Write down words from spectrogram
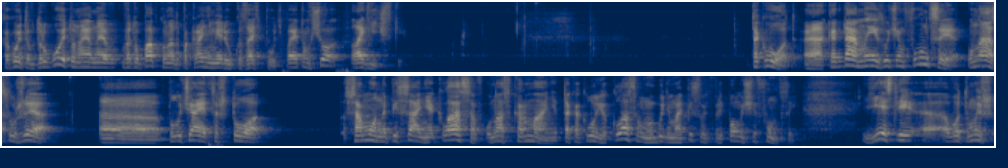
какой-то в другой, то, наверное, в эту папку надо, по крайней мере, указать путь. Поэтому все логически. Так вот, э, когда мы изучим функции, у нас уже э, получается, что само написание классов у нас в кармане, так как логику классов мы будем описывать при помощи функций. Если э, вот мы ж,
